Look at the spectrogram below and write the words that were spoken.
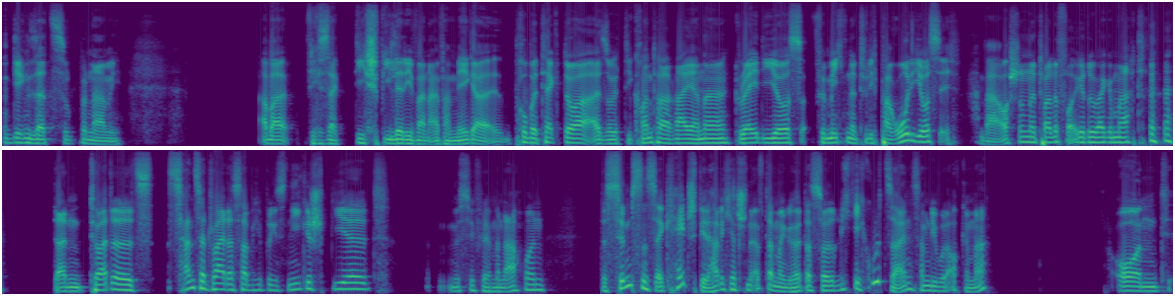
Im Gegensatz zu Konami. Aber wie gesagt, die Spiele, die waren einfach mega. Probotector, also die Contra-Reihe, ne? Gradius, für mich natürlich Parodius, ich, haben wir auch schon eine tolle Folge drüber gemacht. Dann Turtles, Sunset Riders habe ich übrigens nie gespielt. Müsste ich vielleicht mal nachholen. Das Simpsons Arcade-Spiel habe ich jetzt schon öfter mal gehört. Das soll richtig gut sein. Das haben die wohl auch gemacht. Und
